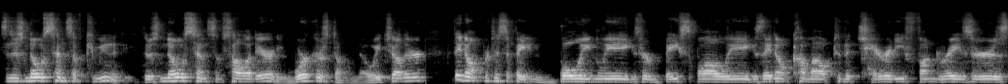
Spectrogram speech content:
so there's no sense of community. There's no sense of solidarity. Workers don't know each other. They don't participate in bowling leagues or baseball leagues. They don't come out to the charity fundraisers.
